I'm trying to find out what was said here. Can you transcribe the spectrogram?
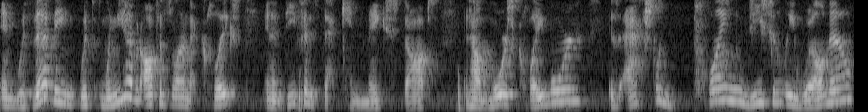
And with that being with when you have an offensive line that clicks and a defense that can make stops, and how Morris Claiborne is actually playing decently well now.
